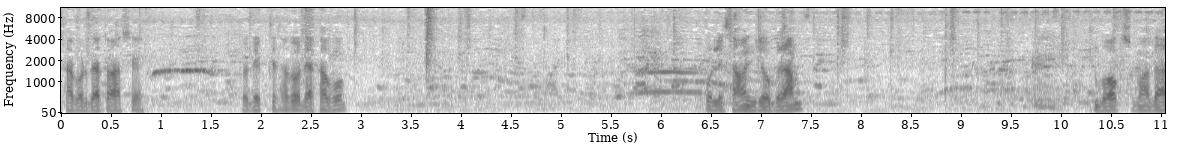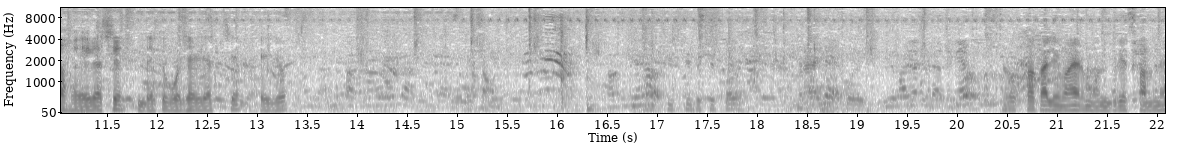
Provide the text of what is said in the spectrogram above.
সাগরদা তো আসে তো দেখতে থাকো, দেখাবো। কোলে সাউন্ড যোগ্রাম বক্স বাঁধা হয়ে গেছে, দেখে বোঝাই যাচ্ছে, এই যে। রক্ষাকালী মায়ের মন্দিরের সামনে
